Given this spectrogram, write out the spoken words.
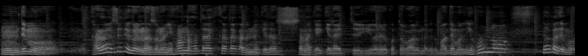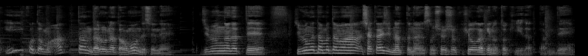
うん、でも、必ず出てくるのは、その日本の働き方から抜け出さなきゃいけないって言われることもあるんだけど、まあでも日本の中でもいいこともあったんだろうなとは思うんですよね。自分がだって、自分がたまたま社会人になったのはその就職氷河期の時だったんで、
